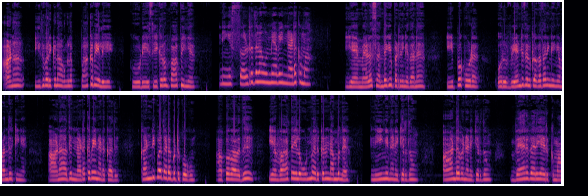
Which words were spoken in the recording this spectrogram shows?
ஆனா இது வரைக்கும் நான் அவங்கள பார்க்கவே இல்லையே. கூடிய சீக்கிரம் பார்ப்பீங்க நீங்க சொல்றதெல்லாம் உண்மையாவே நடக்குமா? என் மேலே சந்தேகப்படுறீங்க தானே? இப்போ கூட ஒரு வேண்டுதலுக்காக தான் நீங்கள் இங்கே வந்திருக்கீங்க. ஆனால் அது நடக்கவே நடக்காது. கண்டிப்பாக தடைப்பட்டு போகும். அப்போவாவது என் வார்த்தையில் உண்மை இருக்குன்னு நம்புங்க. நீங்கள் நினைக்கிறதும் ஆண்டவன் நினைக்கிறதும் வேற வேறையா இருக்குமா?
